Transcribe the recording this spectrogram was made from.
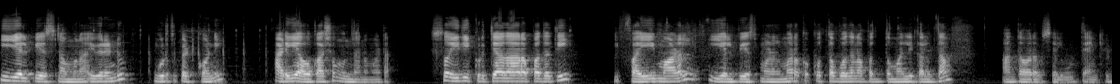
ఈఎల్పిఎస్ నమూనా ఇవి రెండు గుర్తుపెట్టుకోండి. అడిగే అవకాశం ఉందన్నమాట. సో ఇది కృత్యాధార పద్ధతి ఫైవ్ మోడల్ ఈఎల్పిఎస్ మోడల్. మరొక కొత్త బోధనా పద్ధతి మళ్ళీ కలుద్దాం. అంతవరకు సెలవు. థ్యాంక్ యూ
